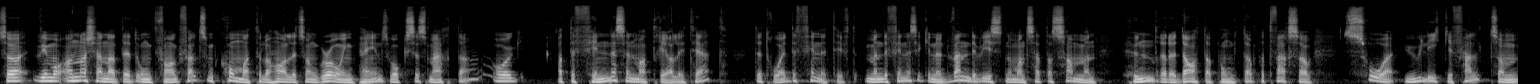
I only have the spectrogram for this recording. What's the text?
Så vi må anerkjenne at det er et ungt fagfelt som kommer til å ha litt sånn growing pains, voksesmerter, og at det finnes en materialitet. Det tror jeg definitivt, men det finnes ikke nødvendigvis når man setter sammen hundrede datapunkter på tvers av så ulike felt som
